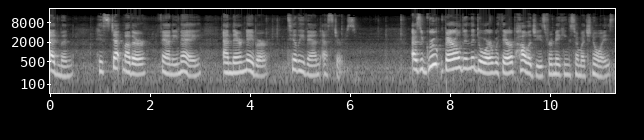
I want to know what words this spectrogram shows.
Edmund, his stepmother, Fanny May, and their neighbor, Tilly Van Esters. As a group barreled in the door with their apologies for making so much noise,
